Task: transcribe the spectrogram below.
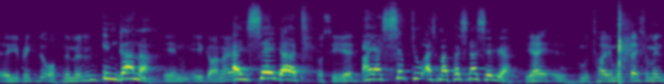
øyeblikket du åpner munnen in Ghana in, i Ghana ja, and say that og sier I accept you as my personal savior, jeg eh, tar imot deg som min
